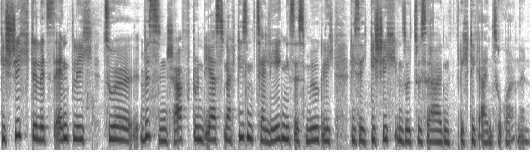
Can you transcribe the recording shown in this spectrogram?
Geschichte letztendlich zur Wissenschaft und erst nach diesem Zerlegen ist es möglich, diese Geschichten sozusagen richtig einzuordnen.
